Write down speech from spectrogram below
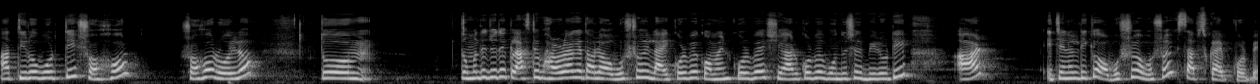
আর তীরবর্তী শহর শহর রইল। তো তোমাদের যদি ক্লাসটি ভালো লাগে তাহলে অবশ্যই লাইক করবে কমেন্ট করবে শেয়ার করবে বন্ধুদের ভিডিওটি। আর এই চ্যানেলটিকে অবশ্যই অবশ্যই সাবস্ক্রাইব করবে।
